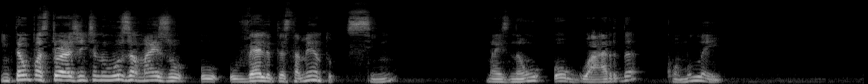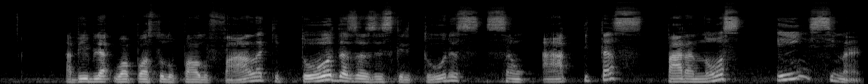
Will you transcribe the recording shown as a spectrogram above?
Então, pastor, a gente não usa mais o, o, o Velho Testamento? Sim, mas não o guarda como lei. A Bíblia, o apóstolo Paulo fala que todas as escrituras são aptas para nos ensinar.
